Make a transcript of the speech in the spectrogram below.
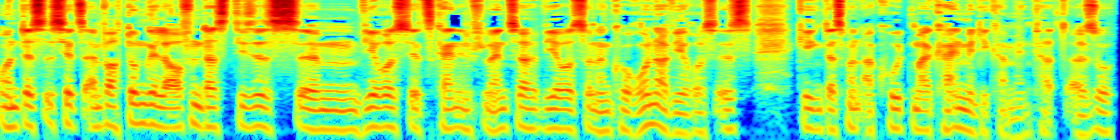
und das ist jetzt einfach dumm gelaufen, dass dieses ähm, Virus jetzt kein Influenza-Virus, sondern Coronavirus ist, gegen das man akut mal kein Medikament hat. Also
